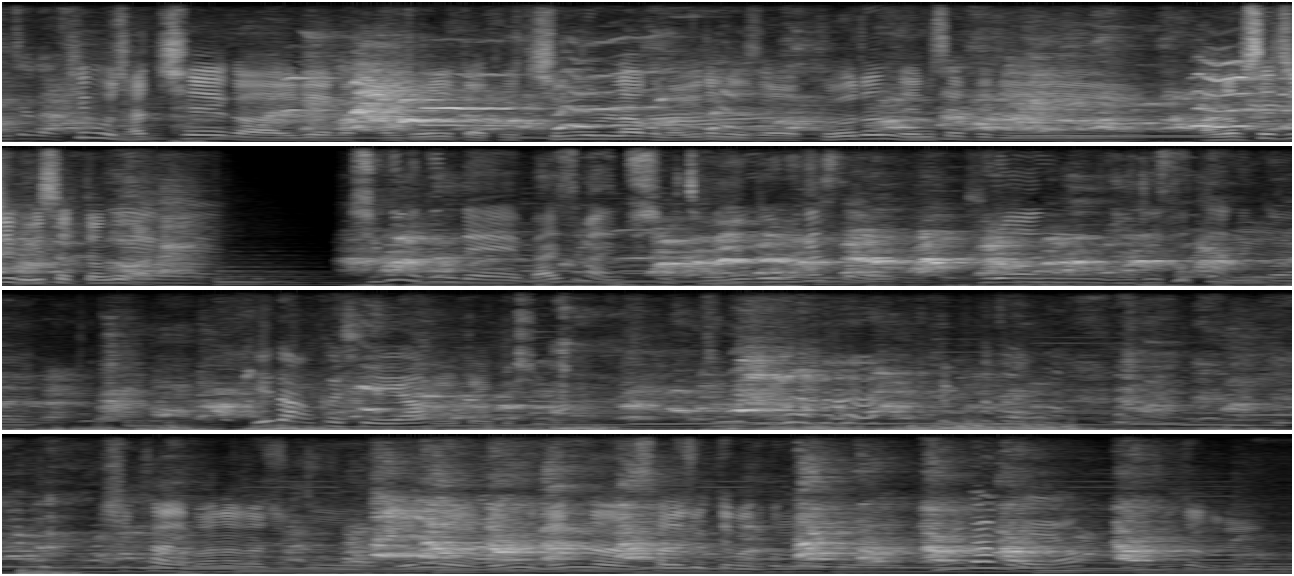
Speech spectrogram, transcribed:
문제가 있어. 피부 자체가 이게 막 안 좋으니까 그 진물 나고 막 이러면서 그런 냄새들이 안 없어지고 있었던 것 같아요. 예. 지금은 근데 말씀 안 주시면 전혀 모르겠어요. 그런 일이 있었다는 걸. 얘도 암컷이에요? 일단 것입니다. 식탐이 많아가지고 맨날 맨날, 맨날 사다줄 때만 혼나고 둘다 그래요? 둘다 그래요.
